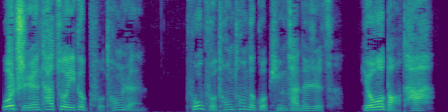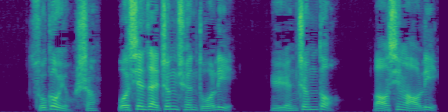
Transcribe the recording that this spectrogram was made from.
我只愿他做一个普通人，普普通通的过平凡的日子，有我保他，足够永生。我现在争权夺利，与人争斗，劳心劳力，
